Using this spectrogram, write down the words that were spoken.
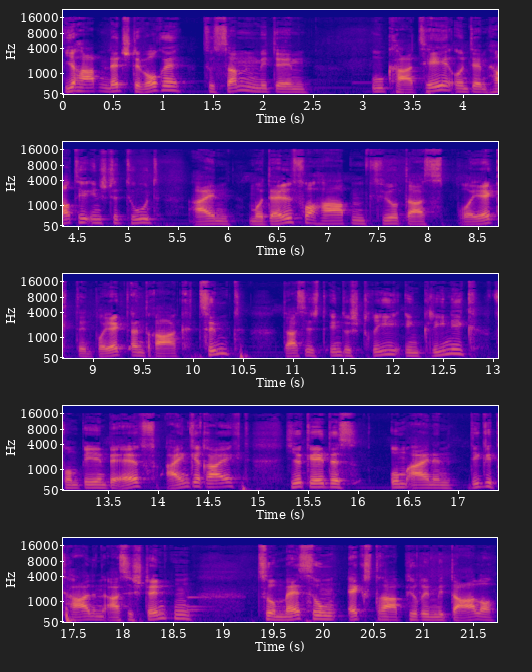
Wir haben letzte Woche zusammen mit dem UKT und dem Hertie-Institut ein Modellvorhaben für das Projekt, den Projektantrag ZIMT, das ist Industrie in Klinik vom BMBF, eingereicht. Hier geht es um einen digitalen Assistenten zur Messung extrapyramidaler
